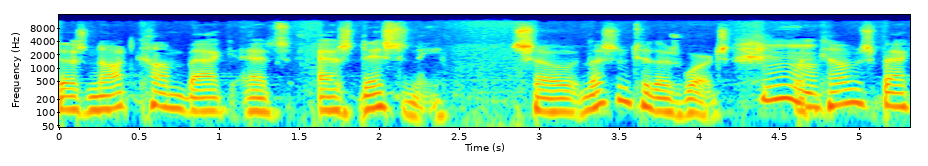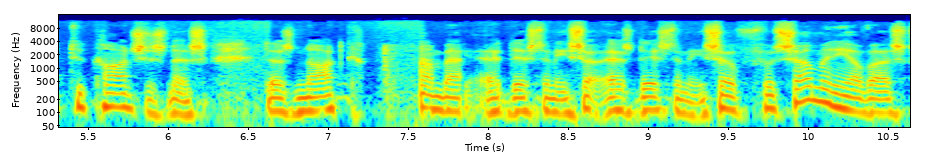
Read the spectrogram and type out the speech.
does not come back as as destiny. So listen to those words. What comes back to consciousness does not come back as destiny. So as destiny. So for so many of us,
